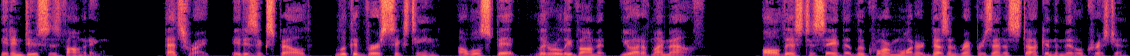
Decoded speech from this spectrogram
it induces vomiting. That's right, it is expelled. Look at verse 16 I will spit, literally vomit, you out of my mouth. All this to say that lukewarm water doesn't represent a stuck in the middle Christian,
